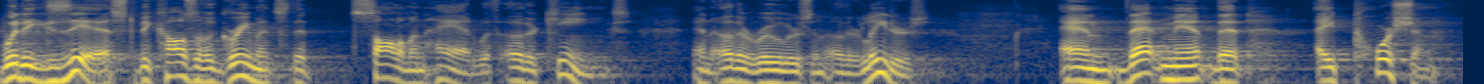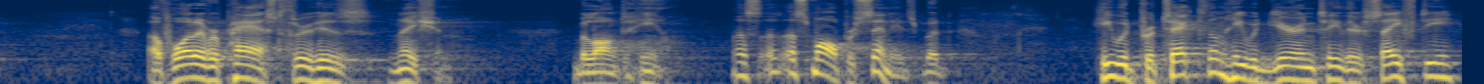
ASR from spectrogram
would exist because of agreements that Solomon had with other kings and other rulers and other leaders. And that meant that a portion of whatever passed through his nation belonged to him. A, a small percentage, but he would protect them, he would guarantee their safety,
